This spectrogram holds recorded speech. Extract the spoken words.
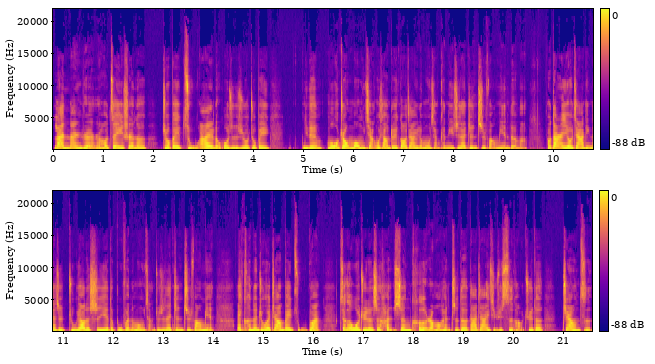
烂男人，然后这一生呢就被阻碍了，或者是说就被你的某种梦想，我想对高嘉瑜的梦想肯定是在政治方面的嘛。哦当然也有家庭，但是主要的事业的部分的梦想就是在政治方面，诶，可能就会这样被阻断。这个我觉得是很深刻，然后很值得大家一起去思考，觉得这样子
